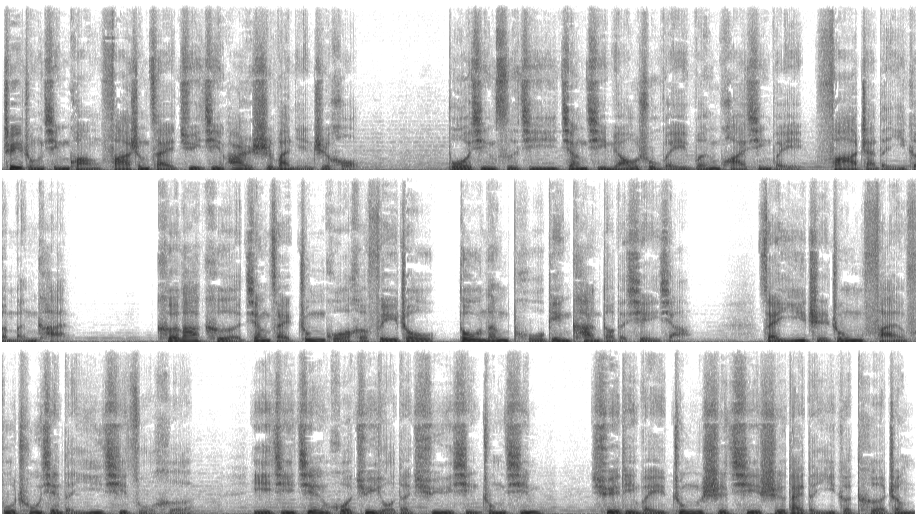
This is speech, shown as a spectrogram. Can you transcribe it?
这种情况发生在距今二十万年之后，波辛斯基将其描述为文化行为发展的一个门槛。克拉克将在中国和非洲都能普遍看到的现象，在遗址中反复出现的仪器组合，以及建货具有的区域性中心，确定为中石器时代的一个特征。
